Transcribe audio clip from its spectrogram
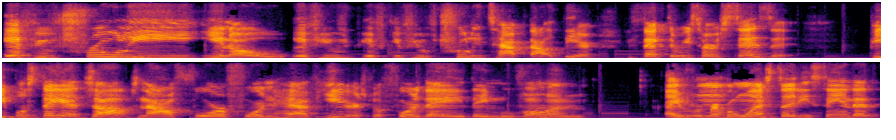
if you've truly, you know, if you if, if you've truly tapped out there. In fact, the research says it. People stay at jobs now for four and a half years before they they move on. I remember one study saying that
